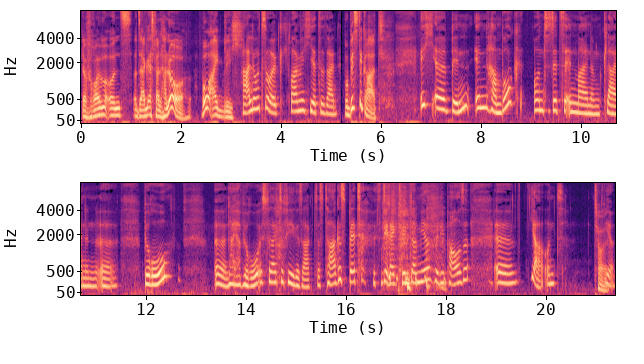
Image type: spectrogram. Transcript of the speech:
Da freuen wir uns und sagen erstmal Hallo. Wo eigentlich? Hallo zurück. Ich freue mich hier zu sein. Wo bist du gerade? Ich äh, bin in Hamburg und sitze in meinem kleinen äh, Büro äh, naja, Büro ist vielleicht zu viel gesagt. Das Tagesbett ist direkt hinter mir für die Pause. Äh, ja, und Toll. hier.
